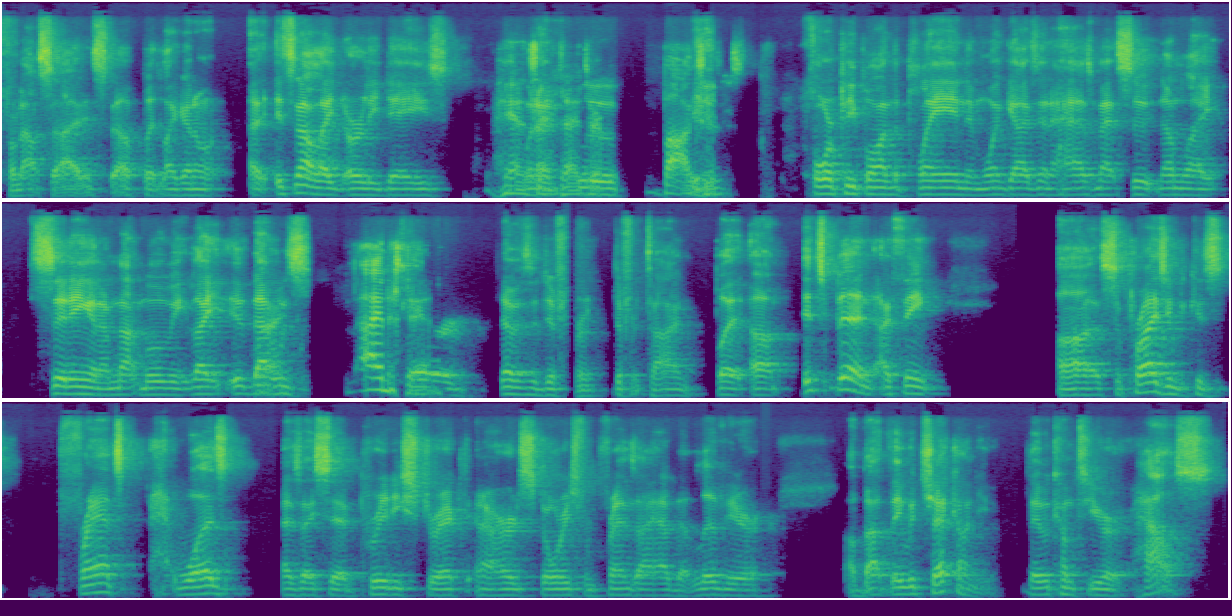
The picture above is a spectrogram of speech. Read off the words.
from outside and stuff. But like, I don't. It's not like early days Hand when I flew boxes. Four people on the plane and one guy's in a hazmat suit, and I'm like sitting and I'm not moving. Like that right. was. I understand. Terror. That was a different different time, but uh, it's been, I think, uh, surprising because France was, as I said, pretty strict. And I heard stories from friends I have that live here about they would check on you. They would come to your house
